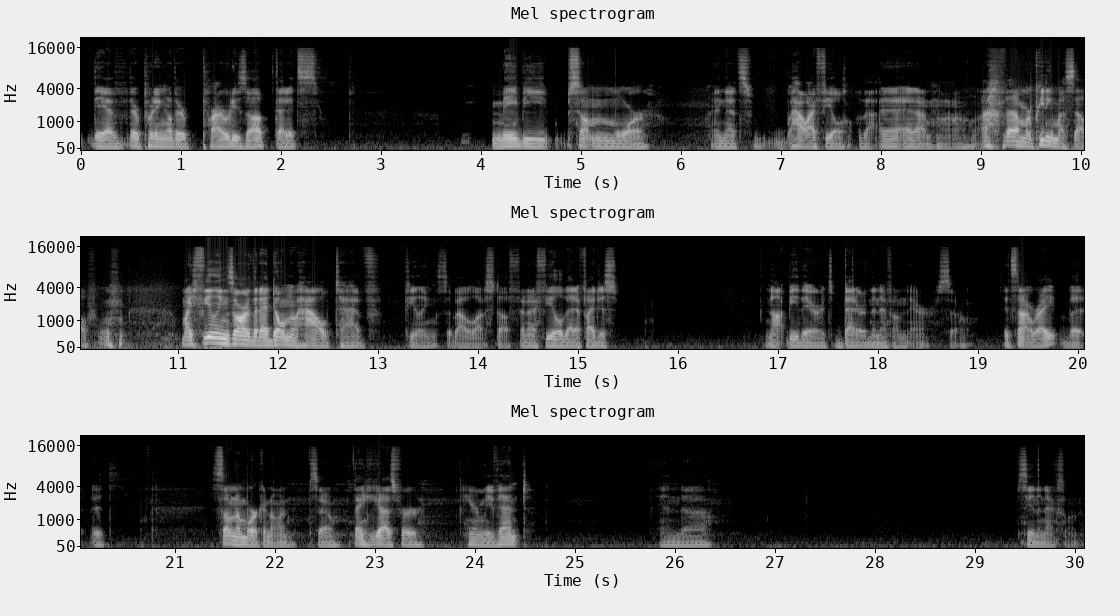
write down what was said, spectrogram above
they have they're putting other priorities up that it's maybe something more and that's how I feel about it. And I don't know, I'm repeating myself. My feelings are that I don't know how to have feelings about a lot of stuff, and I feel that if I just not be there, it's better than if I'm there. So it's not right, but it's something I'm working on. So thank you guys for hearing me vent, and uh, see you in the next one.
